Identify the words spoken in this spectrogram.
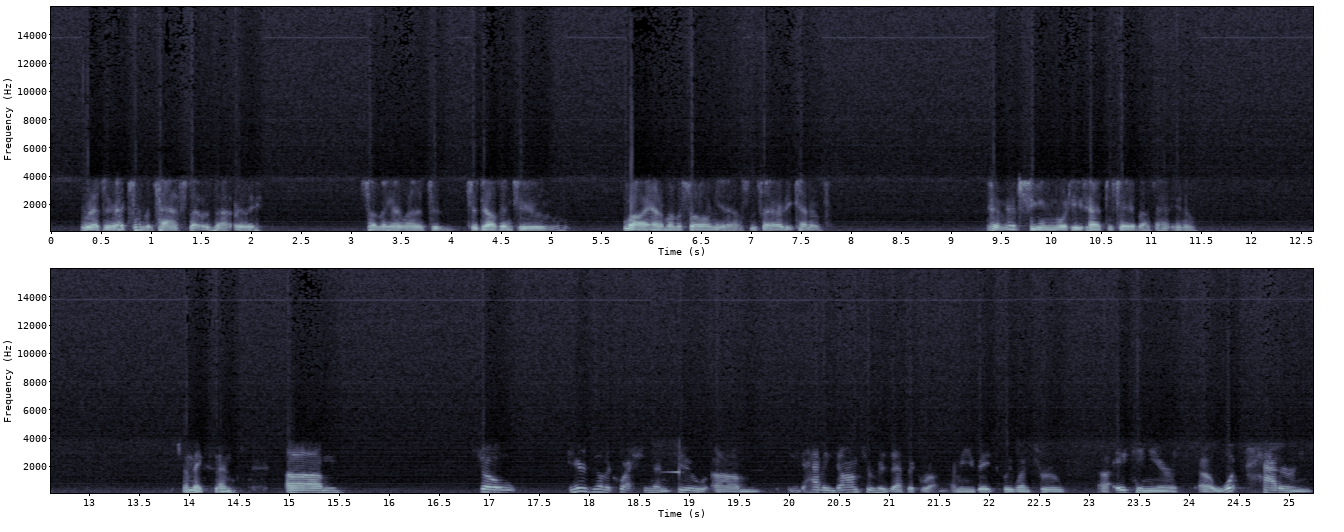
resurrect from the past. That was not really something I wanted to to delve into while I had him on the phone. You know, since I already kind of have seen what he's had to say about that. You know. That makes sense. Um, so here's another question then too. Um, having gone through his epic run, I mean, you basically went through uh, 18 years. Uh, what patterns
